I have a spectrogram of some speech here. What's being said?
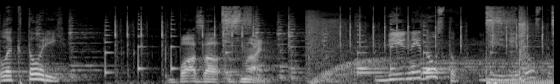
Лекторій. База знань. Вільний доступ. Вільний доступ.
